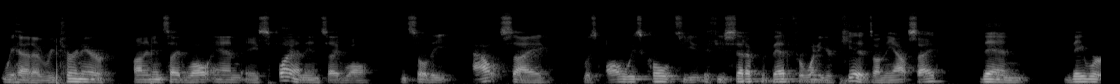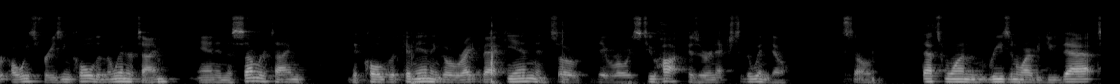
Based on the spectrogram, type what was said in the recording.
we had a return air on an inside wall and a supply on the inside wall. And so the outside was always cold. So you, if you set up a bed for one of your kids on the outside, then they were always freezing cold in the wintertime. And in the summertime, the cold would come in and go right back in. And so they were always too hot because they were next to the window. So that's one reason why we do that.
